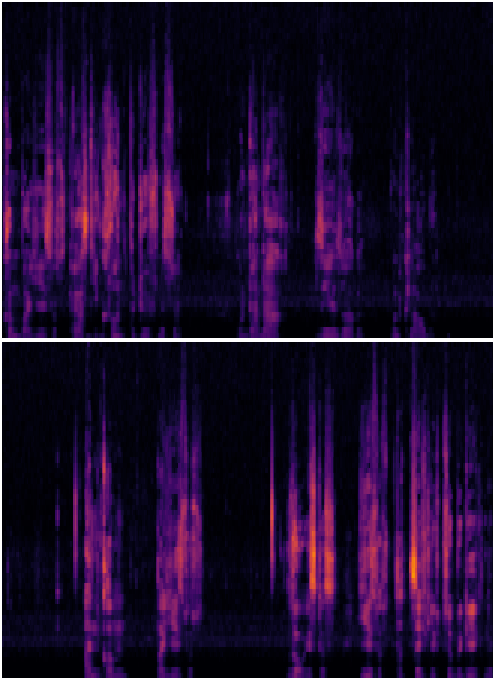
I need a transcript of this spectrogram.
kommen bei Jesus erst die Grundbedürfnisse und danach Seelsorge und Glaube. Ankommen bei Jesus. So ist es, Jesus tatsächlich zu begegnen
